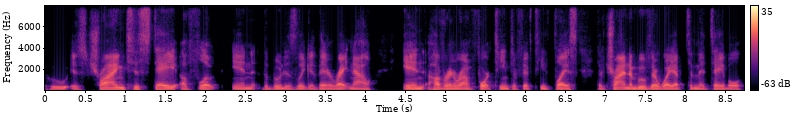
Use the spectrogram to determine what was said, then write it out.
who is trying to stay afloat in the Bundesliga there right now in hovering around 14th or 15th place. They're trying to move their way up to mid-table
